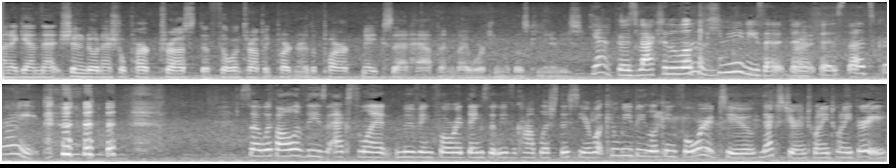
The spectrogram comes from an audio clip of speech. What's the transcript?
And again, that Shenandoah National Park Trust, the philanthropic partner of the park, makes that happen by working with those communities. Yeah, it goes back to the local communities that it Right. benefits. That's great. So, with all of these excellent moving forward things that we've accomplished this year, what can we be looking forward to next year in 2023?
